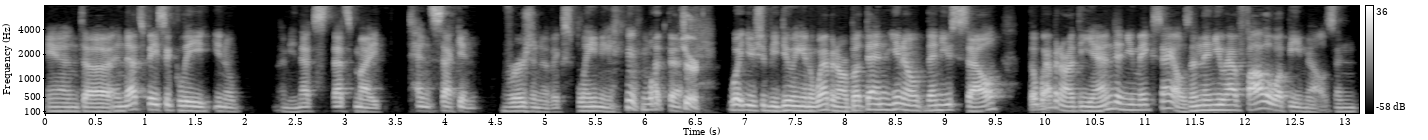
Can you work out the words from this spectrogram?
and uh, and that's basically you know i mean that's that's my 10 second version of explaining what the sure. what you should be doing in a webinar. But then you know then you sell the webinar at the end and you make sales. And then you have follow-up emails and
